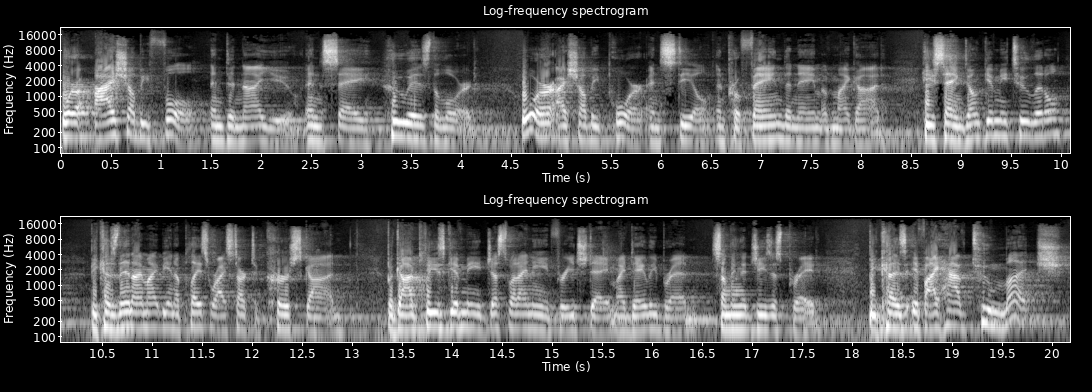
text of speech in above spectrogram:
Or I shall be full and deny you and say, Who is the Lord? Or I shall be poor and steal and profane the name of my God. He's saying, Don't give me too little, because then I might be in a place where I start to curse God but God, please give me just what I need for each day, my daily bread, something that Jesus prayed. Because if I have too much,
